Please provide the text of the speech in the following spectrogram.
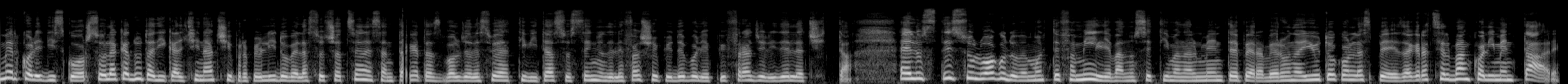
Mercoledì scorso la caduta di Calcinacci proprio lì dove l'associazione Sant'Agata svolge le sue attività a sostegno delle fasce più deboli e più fragili della città è lo stesso luogo dove molte famiglie vanno settimanalmente per avere un aiuto con la spesa grazie al banco alimentare.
